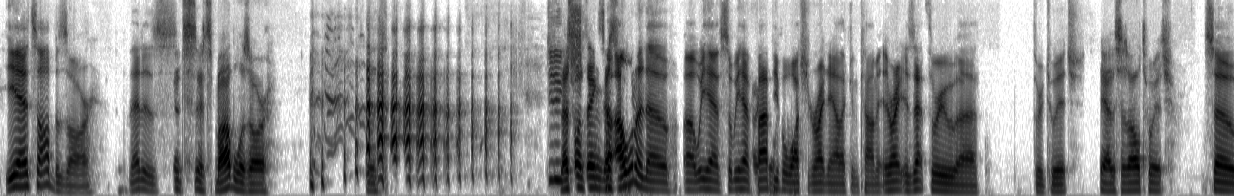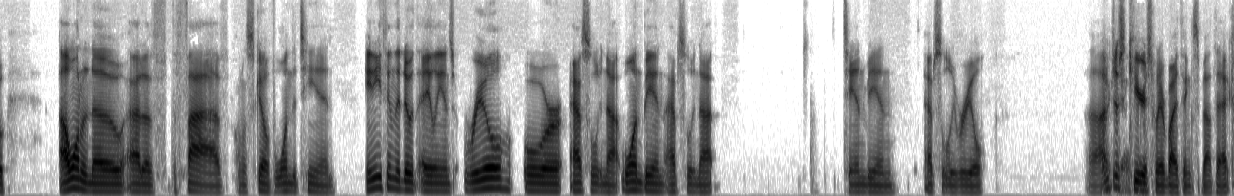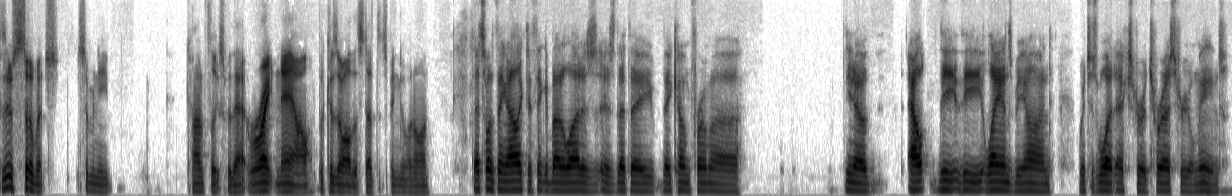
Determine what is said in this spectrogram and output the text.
yeah, it's all bizarre. That is. It's it's Bob Lazar. Dude, That's one thing. So That's, I want to know. Uh, we have so we have All right, five cool. people watching right now that can comment. Right? Is that through uh through Twitch? yeah, this is all Twitch. So I want to know out of the five on a scale of one to ten, anything to do with aliens, real or absolutely not. One being absolutely not, ten being absolutely real. Uh, I'm just curious what everybody thinks about that because there's so much, so many conflicts with that right now because of all the stuff that's been going on. That's one thing I like to think about a lot is is that they they come from uh you know out the the lands beyond, which is what extraterrestrial means.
